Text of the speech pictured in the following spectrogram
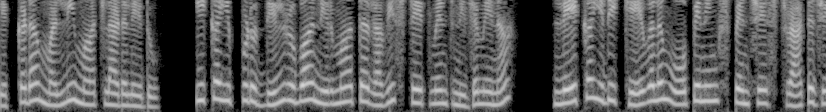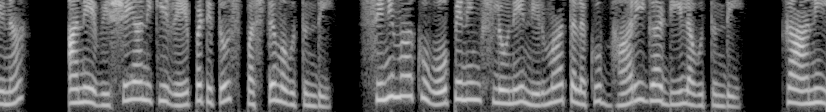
ఎక్కడా మళ్ళీ మాట్లాడలేదు. ఇక ఇప్పుడు దిల్ రుబా నిర్మాత రవి స్టేట్మెంట్ నిజమేనా? లేక ఇది కేవలం ఓపెనింగ్స్ పెంచే స్ట్రాటజీనా? అనే విషయానికి రేపటితో స్పష్టమవుతుంది. సినిమాకు ఓపెనింగ్స్లోనే నిర్మాతలకు భారీగా డీల్ అవుతుంది. కానీ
